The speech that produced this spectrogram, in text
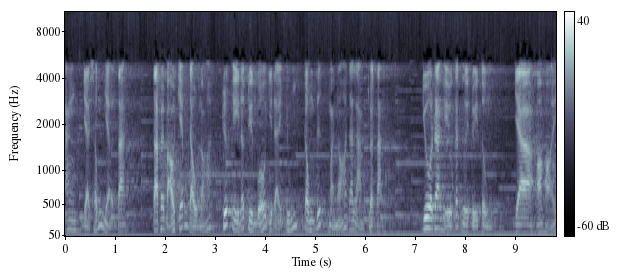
ăn và sống nhờ ta. Ta phải bảo chém đầu nó trước khi nó tuyên bố với đại chúng công đức mà nó đã làm cho ta. Vua ra hiệu các người tùy tùng và họ hỏi,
